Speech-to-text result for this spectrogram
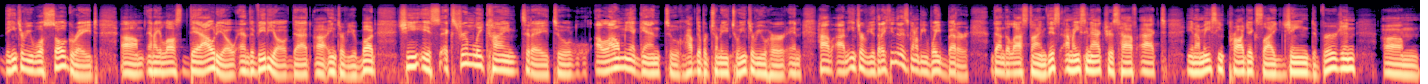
the interview was so great, um, and I lost the audio and the video of that uh, interview. But she is extremely kind today to allow me again to have the opportunity to interview her and have an interview that I think that is going to be way better than the last time. This amazing actress have act in amazing projects like Jane the Virgin. Um,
